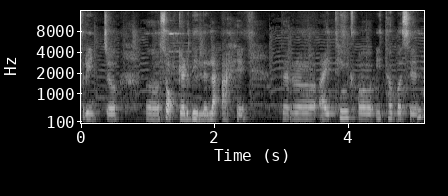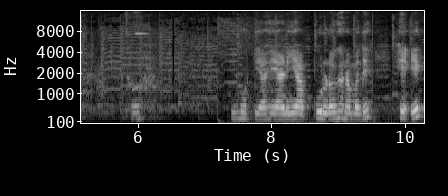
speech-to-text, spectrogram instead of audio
फ्रीजचं सॉकेट दिलेलं आहे. तर आय थिंक इथं बसेल. इथं. ही मोठी आहे आणि या पूर्ण घरामध्ये हे एक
